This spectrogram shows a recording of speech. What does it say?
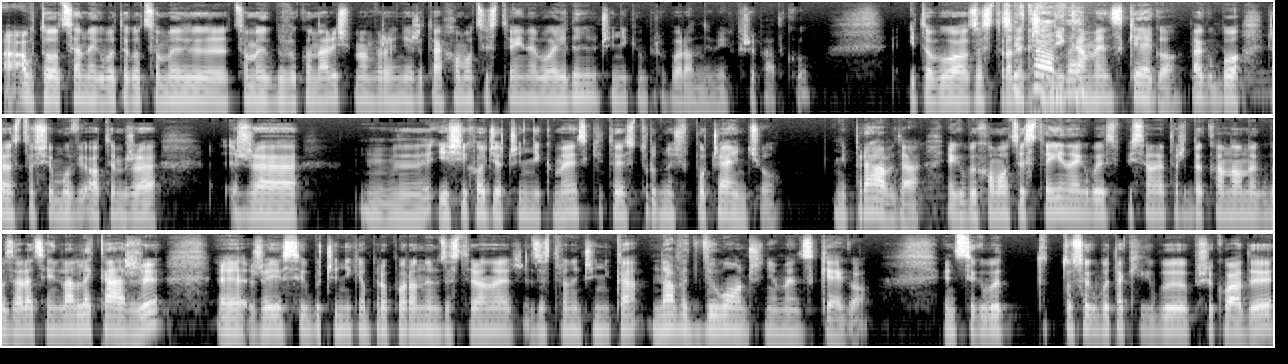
autoocenę jakby tego, co my, co my jakby wykonaliśmy, mam wrażenie, że ta homocysteina była jedynym czynnikiem proporonnym w ich przypadku. I to było ze strony Ciekawe. czynnika męskiego, tak? Bo często się mówi o tym, że, że jeśli chodzi o czynnik męski, to jest trudność w poczęciu. Nieprawda. Jakby homocysteina jakby jest wpisane też do kanonu jakby zaleceń dla lekarzy, e, że jest jakby czynnikiem proporonnym ze strony, ze strony czynnika nawet wyłącznie męskiego. Więc jakby to, to są jakby takie jakby przykłady.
